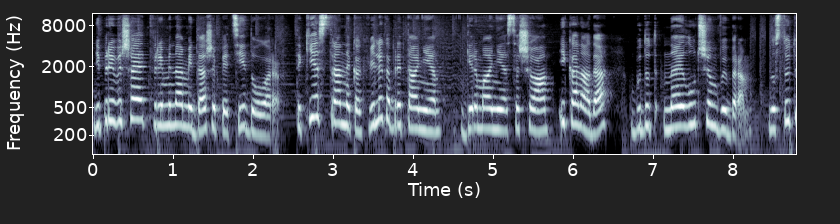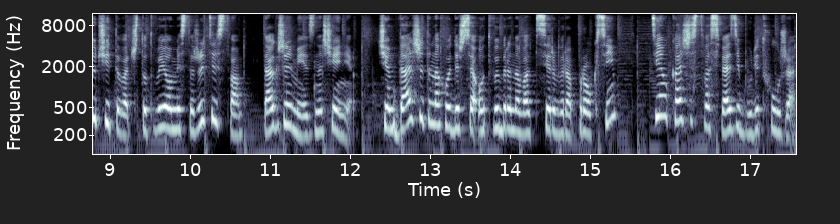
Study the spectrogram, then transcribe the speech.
не превышает временами даже 5 долларов. Такие страны, как Великобритания, Германия, США и Канада будут наилучшим выбором, но стоит учитывать, что твое место жительства также имеет значение. Чем дальше ты находишься от выбранного сервера прокси, тем качество связи будет хуже.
